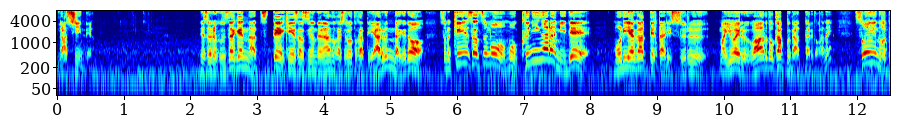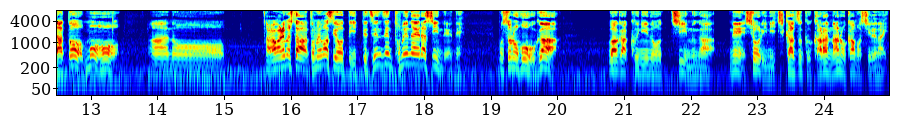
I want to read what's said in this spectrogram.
らしいんだよ。で、それふざけんなっつって警察呼んで何とかしろとかってやるんだけど、その警察ももう国絡みで盛り上がってたりする、まあ、いわゆるワールドカップだったりとかね。そういうのだと、もう、あのー、あ、わかりました、止めますよって言って全然止めないらしいんだよね。もうその方が、我が国のチームがね、勝利に近づくからなのかもしれない。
